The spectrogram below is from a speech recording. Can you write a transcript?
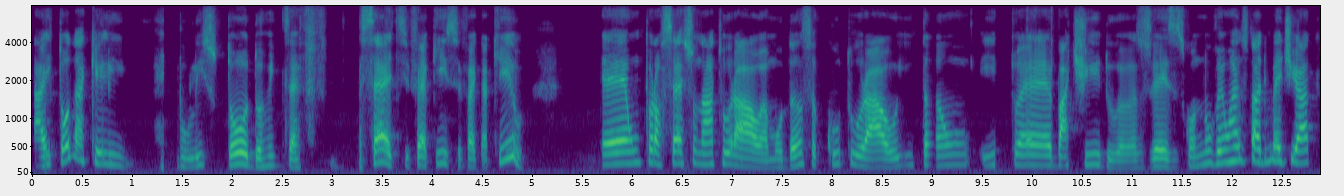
aí todo aquele rebuliço todo, 2017, se foi aqui, se foi aquilo, é um processo natural, é mudança cultural, então isso é batido às vezes, quando não vem um resultado imediato,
